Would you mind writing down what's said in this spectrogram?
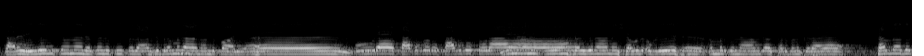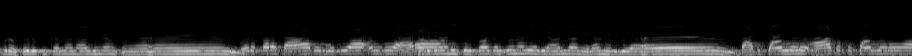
ਘਰ ਹਿਰਦੇ ਵਿੱਚੋਂ ਉਹਨਾਂ ਰਤਨ ਰੂਪੀ ਪਦਾਰਥ ਬ੍ਰਹਮ ਦਾ ਆਨੰਦ ਪਾ ਲਿਆ ਹੈ। ਪੂਰਾ ਸਤਿਗੁਰ ਸ਼ਬਦ ਜਿਨ੍ਹਾਂ ਨੂੰ ਸੁਣਾਇਆ ਪੂਰਨ ਸਤਿਗੁਰਾਂ ਨੇ ਸ਼ਬਦ ਉਪਦੇਸ਼ ਅੰਮ੍ਰਿਤ ਨਾਮ ਦਾ ਸਰਵਣ ਕਰਾਇਆ ਹੈ ਸ਼ਬਦਾਂ ਦੇ ਭਰੋਸੇ ਰੂਪੀ ਕਰਨਾ ਨਾਲ ਜਿਨ੍ਹਾਂ ਨੂੰ ਸੁਣਿਆ ਹੈ। ਗੁਰ ਪ੍ਰਸਾਦ ਮਿਟਿਆ ਅੰਧਿਆਰਾ। ਸਤਿਗੁਰਾਂ ਦੀ ਕਿਰਪਾ ਕਰਕੇ ਉਹਨਾਂ ਦੇ ਅਗਿਆਨ ਦਾ ਹਨੇਰਾ ਮਿਟ ਗਿਆ ਹੈ। ਘਟ ਚਾਨਣ ਆਪ ਪਛਾਨਣਿਆ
